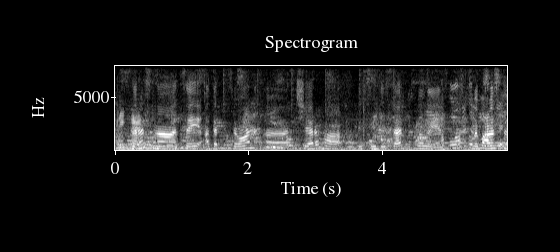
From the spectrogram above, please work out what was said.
Sneak Зараз на цей атракціон е, черга у 80 хвилин. Ми просто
